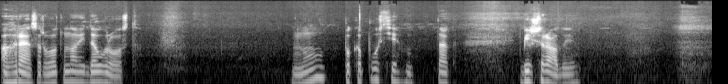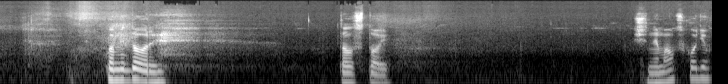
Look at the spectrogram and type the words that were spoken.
агресор, от вона йде в рост. Ну, по капусті так більш радує. Помідори. Толстой. Ще не мав сходів.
